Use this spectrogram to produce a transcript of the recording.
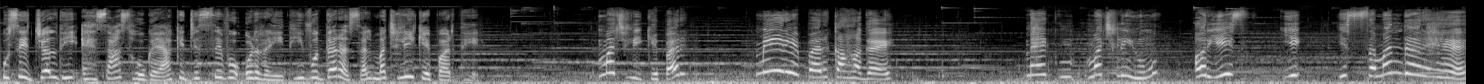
उसे जल्द ही एहसास हो गया कि जिससे वो उड़ रही थी वो दरअसल मछली के पर थे। मछली के पर? मेरे पर कहाँ गए? मैं एक मछली हूँ और ये ये ये समंदर है।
